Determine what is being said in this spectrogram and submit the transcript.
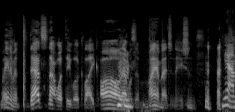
wait a minute, that's not what they look like. Oh, that was in my imagination. Yeah.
